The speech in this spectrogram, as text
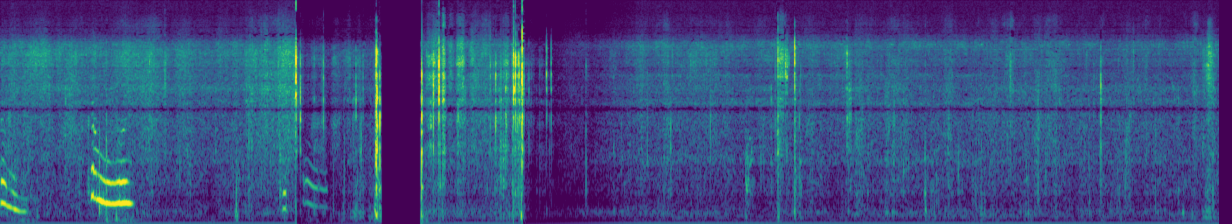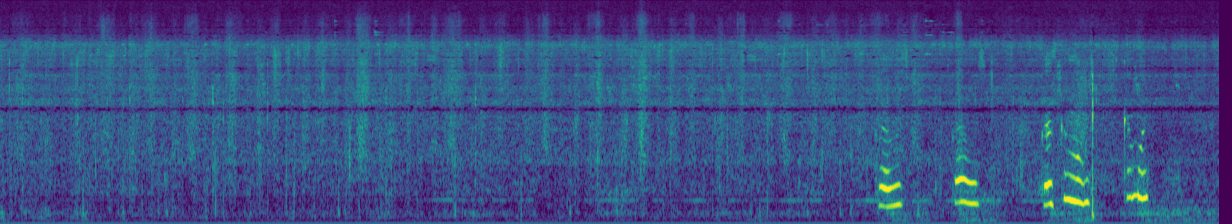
Come on. Come on. Good job. Goes, goes, goes, come on, come on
